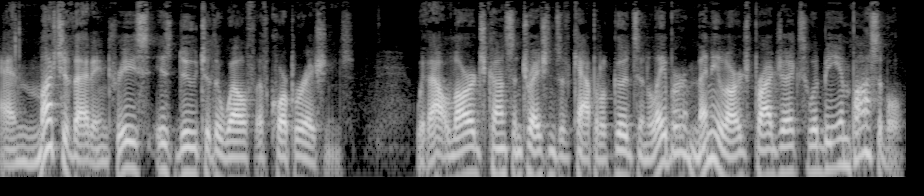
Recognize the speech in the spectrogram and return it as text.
and much of that increase is due to the wealth of corporations. Without large concentrations of capital goods and labor, many large projects would be impossible.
